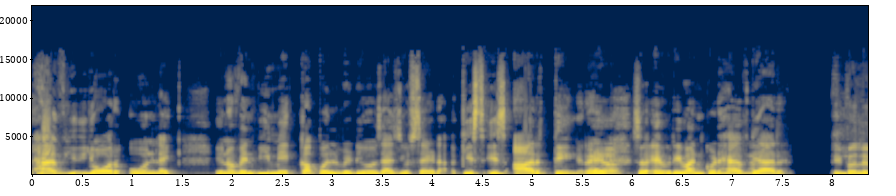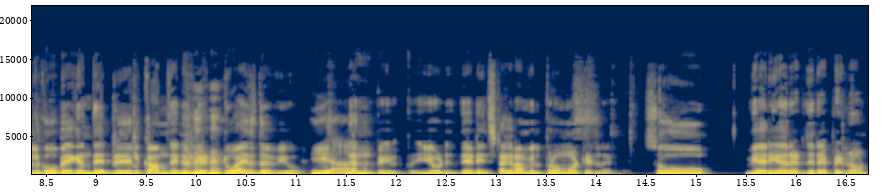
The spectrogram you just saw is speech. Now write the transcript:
have your own like you know when we make couple videos as you said kiss is our thing right? Yeah. so everyone could have their people will go back and then they'll come. Then you'll get twice the view. Yeah. Then you that instagram will promote it like. So we are here at the rapid round.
